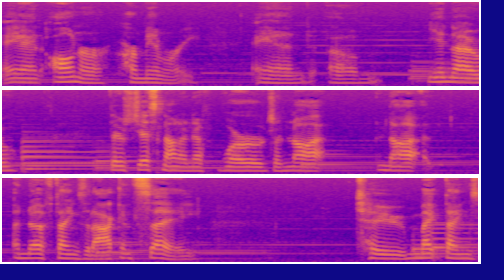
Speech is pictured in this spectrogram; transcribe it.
and honor her memory. And, um, you know, there's just not enough words or not, not enough things that I can say to make things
